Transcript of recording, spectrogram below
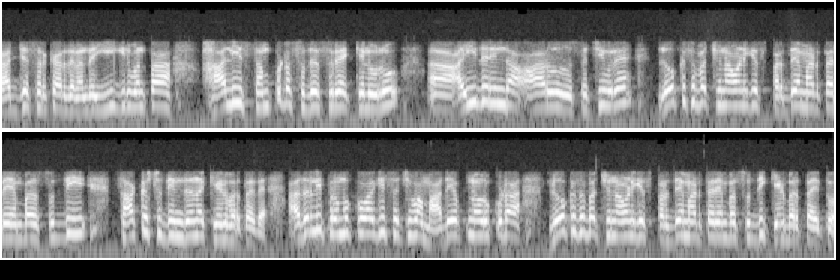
ರಾಜ್ಯ ಸರ್ಕಾರದಲ್ಲಿ, ಅಂದ್ರೆ ಈಗಿರುವಂತಹ ಹಾಲಿ ಸಂಪುಟ ಸದಸ್ಯರೇ, ಕೆಲವರು ಐದರಿಂದ ಆರು ಸಚಿವರೇ ಲೋಕಸಭಾ ಚುನಾವಣೆಗೆ ಸ್ಪರ್ಧೆ ಮಾಡ್ತಾರೆ ಎಂಬ ಸುದ್ದಿ ಸಾಕಷ್ಟು ದಿನದಿಂದ ಕೇಳಿ ಬರ್ತಾ ಇದೆ. ಅದರಲ್ಲಿ ಪ್ರಮುಖವಾಗಿ ಸಚಿವ ಮಾದೇವಪ್ಪನವರು ಕೂಡ ಲೋಕಸಭಾ ಚುನಾವಣೆಗೆ ಸ್ಪರ್ಧೆ ಮಾಡ್ತಾರೆ ಎಂಬ ಸುದ್ದಿ ಕೇಳಿ ಬರ್ತಾ ಇತ್ತು.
